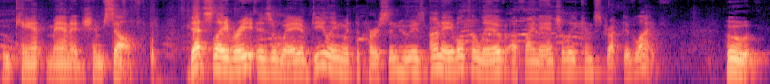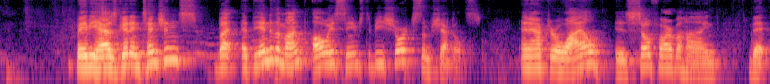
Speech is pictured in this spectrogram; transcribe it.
who can't manage himself? Debt slavery is a way of dealing with the person who is unable to live a financially constructive life, who maybe has good intentions, but at the end of the month always seems to be short some shekels. And after a while is so far behind that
